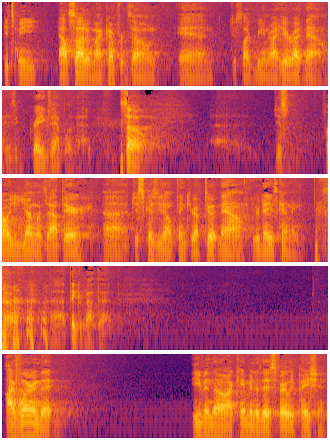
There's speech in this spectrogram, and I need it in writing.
gets me outside of my comfort zone, and just like being right here, right now, is a great example of that. So, uh, just for all you young ones out there, uh, just because you don't think you're up to it now, your day's coming. So, uh, think about that. I've learned that even though I came into this fairly patient,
